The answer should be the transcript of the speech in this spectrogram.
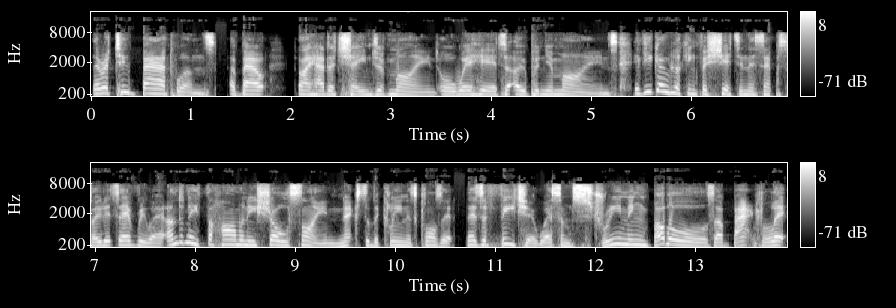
There are two bad ones about I had a change of mind, or we're here to open your minds. If you go looking for shit in this episode, it's everywhere. Underneath the Harmony Shoal sign next to the cleaner's closet, there's a feature where some streaming bubbles are backlit,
